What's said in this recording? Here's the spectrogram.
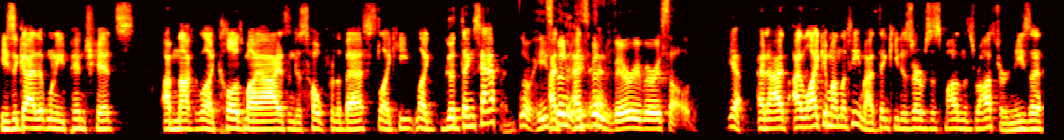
He's a guy that when he pinch hits, I'm not gonna like close my eyes and just hope for the best. Like he like good things happen. No, he's been I, he's I, been very very solid. Yeah, and I, I like him on the team. I think he deserves a spot on this roster, and he's a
